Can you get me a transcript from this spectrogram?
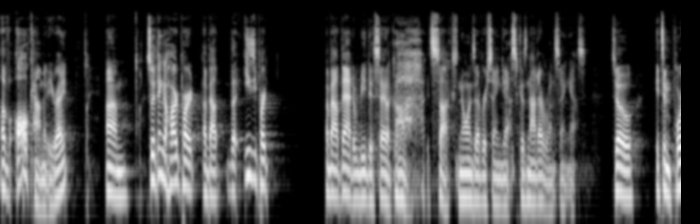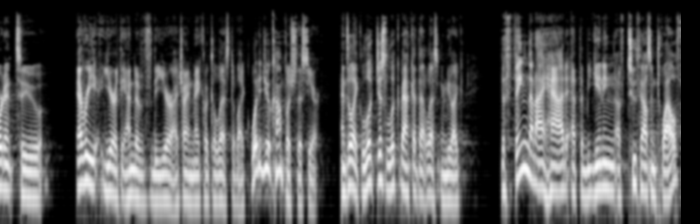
of all comedy, right? Um, so I think a hard part about the easy part about that would be to say like, oh, it sucks. No one's ever saying yes because not everyone's saying yes. So it's important to every year at the end of the year, I try and make like a list of like, what did you accomplish this year? And to like look, just look back at that list and be like, the thing that I had at the beginning of 2012,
